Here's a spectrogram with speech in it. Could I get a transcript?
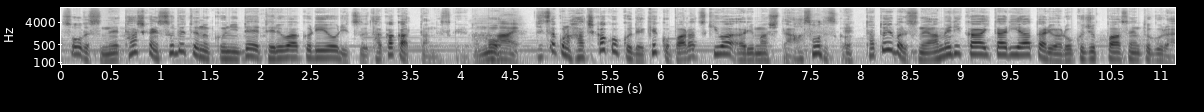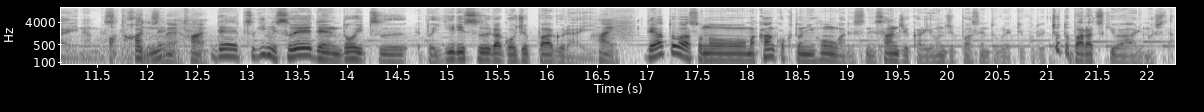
そうですね。確かにすべての国でテレワーク利用率高かったんですけれども、はい。実はこの8カ国で結構ばらつきはありました。あそうですか。え例えばですねアメリカイタリアあたりは60%ぐらいなんですあけど高いですね。はい。で次にスウェーデンドイツ、えっと、イギリスが50%ぐらい、はい。であとはその、まあ、韓国と日本はですね30から40%ぐらいということでちょっとばらつきはありました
